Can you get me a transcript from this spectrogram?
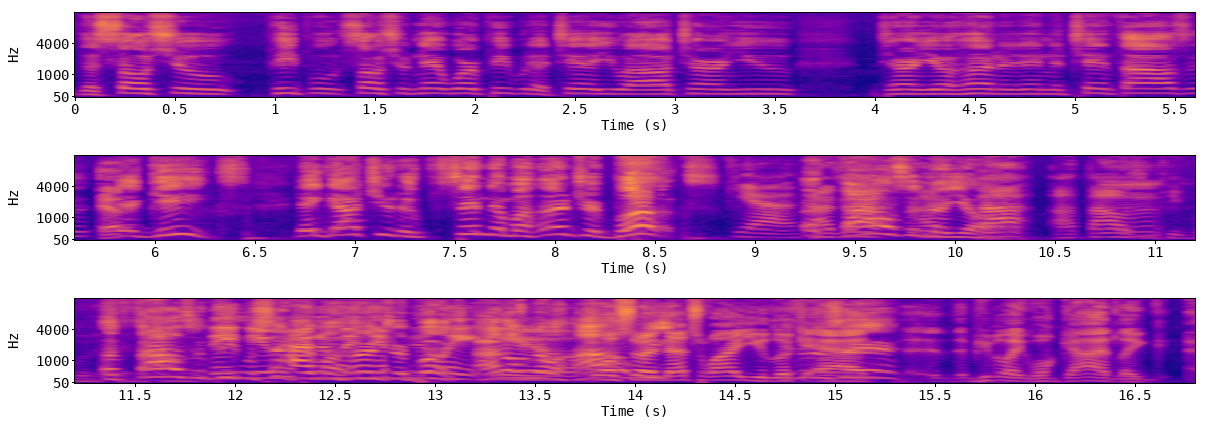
the social people, social network people that tell you I'll turn you turn your hundred into ten thousand. Yep. They're geeks. They got you to send them a hundred bucks. Yeah. A I thousand a of y'all. thou- a thousand Mm. people. to A send it to. thousand They people knew sent them a hundred bucks. manipulate I don't know how. Well, so we- and that's why you look you know at uh, the people like, well, God, like, uh,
